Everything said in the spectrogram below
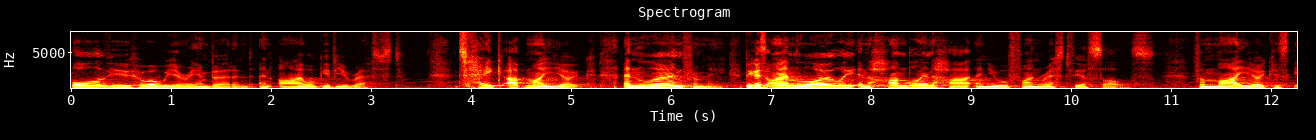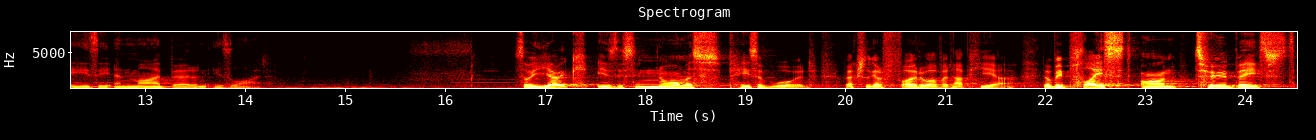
all of you who are weary and burdened, and I will give you rest. Take up my yoke and learn from me, because I am lowly and humble in heart, and you will find rest for your souls. For my yoke is easy and my burden is light. So, a yoke is this enormous piece of wood. We've actually got a photo of it up here. They'll be placed on two beasts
